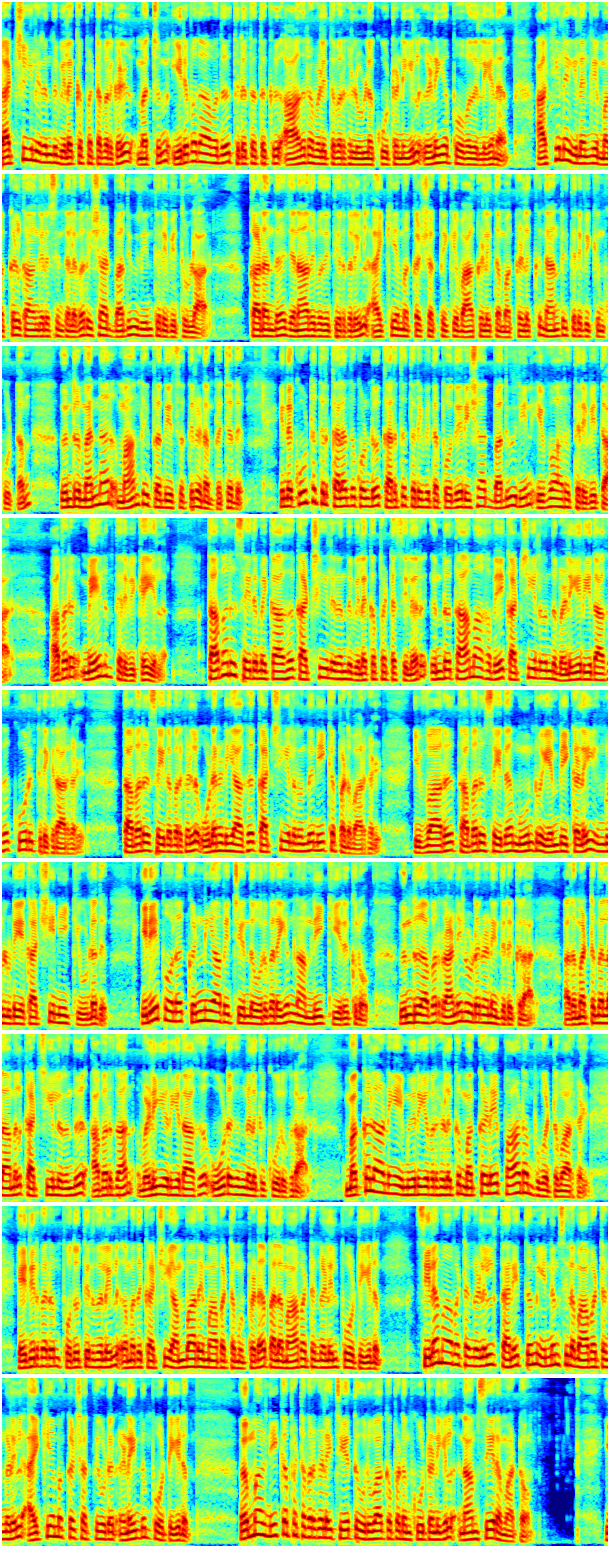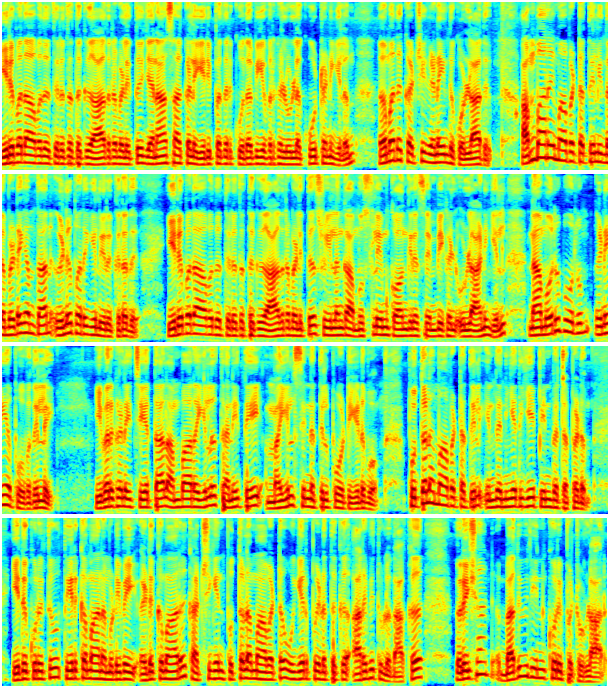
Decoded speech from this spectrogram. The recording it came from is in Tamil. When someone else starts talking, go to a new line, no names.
கட்சியிலிருந்து விலக்கப்பட்டவர்கள் மற்றும் இருபதாவது திருத்தத்துக்கு ஆதரவளித்தவர்கள் உள்ள கூட்டணியில் இணையப் போவதில்லை என அகில இலங்கை மக்கள் காங்கிரசின் தலைவர் ரிஷாட் பதியுதீன் தெரிவித்துள்ளார். கடந்த ஜனாதிபதி தேர்தலில் ஐக்கிய மக்கள் சக்திக்கு வாக்களித்த மக்களுக்கு நன்றி தெரிவிக்கும் கூட்டம் இன்று மன்னார் மாந்தை பிரதேசத்தில் இடம்பெற்றது. இந்த கூட்டத்தில் கலந்து கொண்டு கருத்து தெரிவித்த போதே ரிஷாத் பதியுதீன் இவ்வாறு தெரிவித்தார். அவர் மேலும் தெரிவிக்கையில் தவறு செய்தமைக்காக கட்சியிலிருந்து விலக்கப்பட்ட சிலர் இன்று தாமாகவே கட்சியிலிருந்து வெளியேறியதாக கூறித்திருக்கிறார்கள். தவறு செய்தவர்கள் உடனடியாக கட்சியிலிருந்து நீக்கப்படுவார்கள். இவ்வாறு தவறு செய்த மூன்று எம்பிக்களை எங்களுடைய கட்சி நீக்கியுள்ளது. இதேபோல கிண்ணியாவைச் சேர்ந்த ஒருவரையும் நாம் நீக்கி இருக்கிறோம் இன்று அவர் ரணிலுடன் இணைந்திருக்கிறார். அது மட்டுமல்லாமல் கட்சியிலிருந்து அவர்தான் வெளியேறியதாக ஊடகங்களுக்கு கூறுகிறார். மக்கள் ஆணையை மீறியவர்களுக்கு மக்களே பாடம் புகட்டுவார்கள். எதிர்வரும் பொதுத் தேர்தலில் எமது கட்சி அம்பாறை மாவட்டம் உட்பட பல மாவட்டங்களில் போட்டியிடும். சில மாவட்டங்களில் தனித்தும் இன்னும் சில மாவட்டங்களில் ஐக்கிய மக்கள் சக்தியுடன் இணைந்தும் போட்டியிடும். எம்மால் நீக்கப்பட்டவர்களை சேர்த்து உருவாக்கப்படும் கூட்டணியில் நாம் சேர மாட்டோம் இருபதாவது திருத்தத்துக்கு ஆதரவளித்து ஜனாசாக்களை எரிப்பதற்கு உதவியவர்கள் உள்ள கூட்டணியிலும் எமது கட்சி இணைந்து கொள்ளாது. அம்பாறை மாவட்டத்தில் இந்த விடயம்தான் இழுபறையில் இருக்கிறது. இருபதாவது திருத்தத்துக்கு ஆதரவளித்து ஸ்ரீலங்கா முஸ்லிம் காங்கிரஸ் எம்பிகள் உள்ள அணியில் நாம் ஒருபோதும் இணையப் போவதில்லை. இவர்களை சேர்த்தால் அம்பாறையில் தனித்தே மயில் சின்னத்தில் போட்டியிடுவோம். புத்தள மாவட்டத்தில் இந்த நியதியே பின்பற்றப்படும். இது குறித்து தீர்க்கமான முடிவை எடுக்குமாறு கட்சியின் புத்தள மாவட்ட உயர்பீடத்துக்கு அறிவித்துள்ளதாக ரிஷாட் பதுவுதீன் குறிப்பிட்டுள்ளார்.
